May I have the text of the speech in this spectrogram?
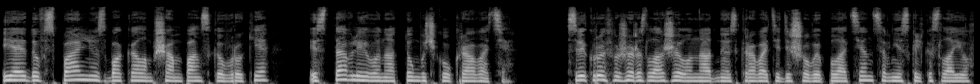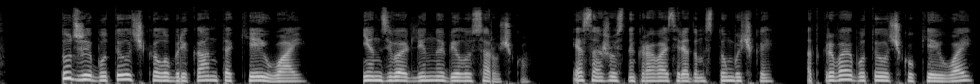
я иду в спальню с бокалом шампанского в руке и ставлю его на тумбочку у кровати. Свекровь уже разложила на одной из кровати дешевое полотенце в несколько слоев. Тут же и бутылочка лубриканта KY. Я надеваю длинную белую сорочку. Я сажусь на кровать рядом с тумбочкой, открываю бутылочку KY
